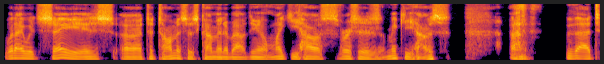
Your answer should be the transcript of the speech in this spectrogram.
what I would say is uh, to Thomas's comment about you know Mikey House versus Mickey House, uh, that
